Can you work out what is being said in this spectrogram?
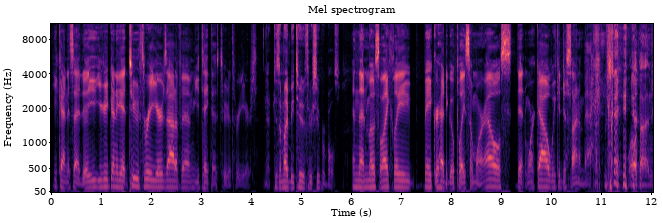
He kind of said "You- you're going to get two, three years out of him. You take those two to three years, because it might be two to three Super Bowls. and then most likely Baker had to go play somewhere else. Didn't work out. We could just sign him back. Well done.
